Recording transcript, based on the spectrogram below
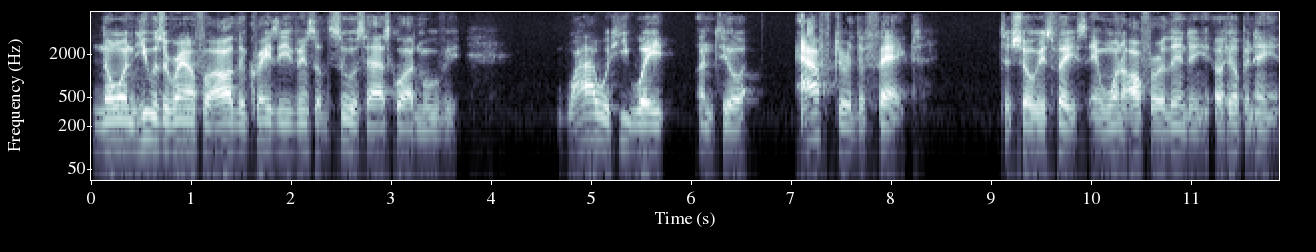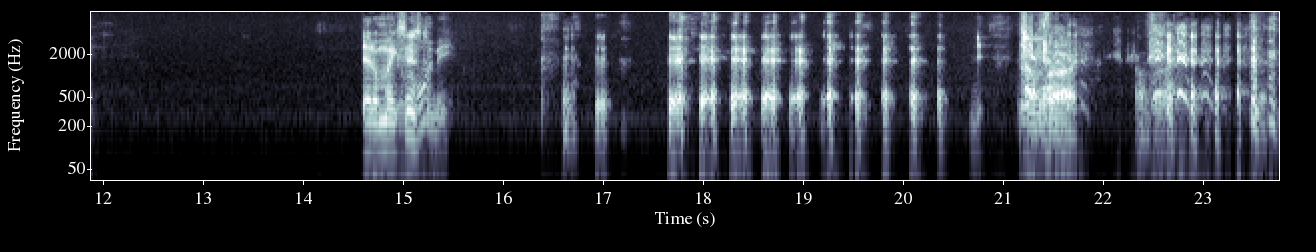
knowing he was around for all the crazy events of the Suicide Squad movie, why would he wait until after the fact to show his face and want to offer a lending a helping hand? That don't make sense to me. I'm sorry. I'm sorry.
